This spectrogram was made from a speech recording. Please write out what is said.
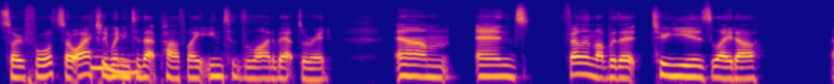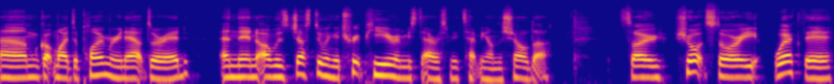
so forth. So I actually went into that pathway into the line of outdoor ed, um, and fell in love with it. Two years later, um, got my diploma in outdoor ed, and then I was just doing a trip here, and Mr. Arrowsmith tapped me on the shoulder. So short story, worked there,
